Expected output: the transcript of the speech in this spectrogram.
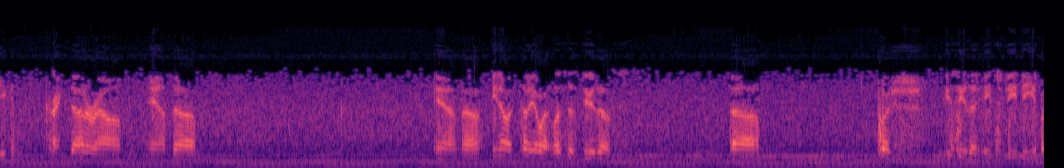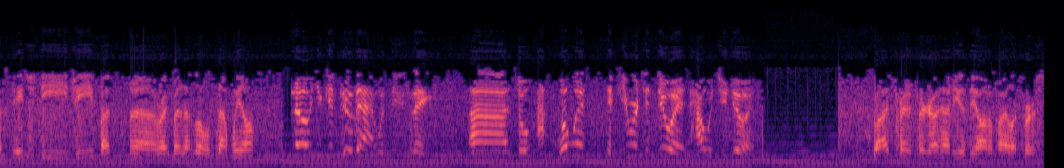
You can crank that around and uh, and uh, you know, tell you what, let's just do this. Um, push. You see the HDD, HDG button uh, right by that little thumb wheel? No, you can do that with these things. Uh, so uh, what would, if you were to do it, how would you do it? Well, I'd try to figure out how to use the autopilot first.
